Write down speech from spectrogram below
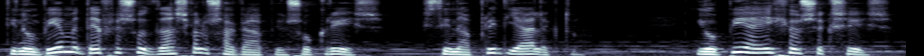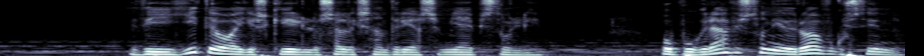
την οποία μετέφρασε ο δάσκαλος Αγάπιος, ο Κρή, στην απλή διάλεκτο, η οποία έχει ως εξής. Διηγείται ο Άγιος Κύριλο Αλεξανδρίας σε μια επιστολή, όπου γράφει στον ιερό Αυγουστίνο,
